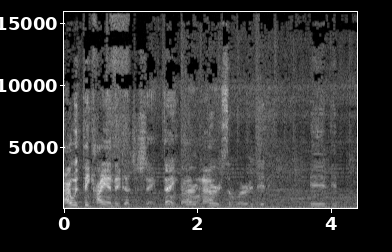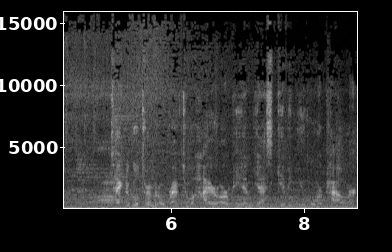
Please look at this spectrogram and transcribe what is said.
I would think Hyundai does the same thing, but I Very, don't know. very similar. It, it, it, it Technical terminal rev to a higher RPM, yes, giving you more power.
